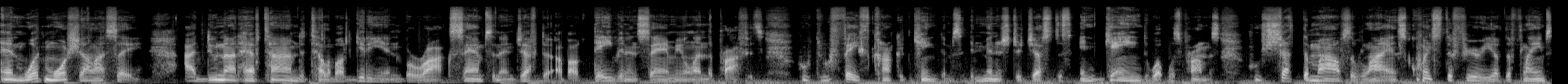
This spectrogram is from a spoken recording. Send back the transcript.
and what more shall I say? I do not have time to tell about Gideon, Barak, Samson, and Jephthah, about David and Samuel and the prophets, who through faith conquered kingdoms, administered justice, and gained what was promised, who shut the mouths of lions, quenched the fury of the flames,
